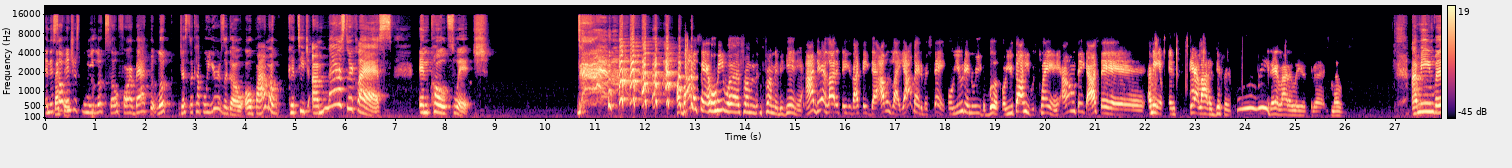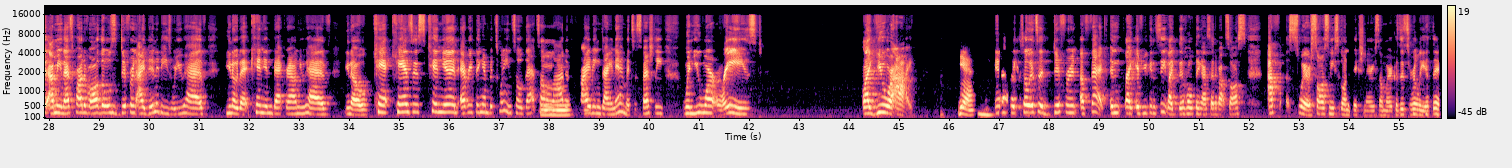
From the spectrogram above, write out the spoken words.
And it's That's so it. interesting. We look so far back, but look, just a couple years ago, Obama could teach a master class in code switch. Obama said who he was from from the beginning. I did a lot of things. I think that I was like, y'all made a mistake, or you didn't read the book, or you thought he was playing. I don't think I said. I mean, and there are a lot of different. Ooh, there are a lot of layers to that levels. I mean, but I mean that's part of all those different identities where you have, you know, that Kenyan background, you have, you know, Kansas, Kenya, and everything in between. So that's a mm-hmm. lot of fighting dynamics, especially when you weren't raised like you or I. Yeah. And like so it's a different effect. And like if you can see like the whole thing I said about sauce, I swear sauce needs to go in the dictionary somewhere because it's really a thing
